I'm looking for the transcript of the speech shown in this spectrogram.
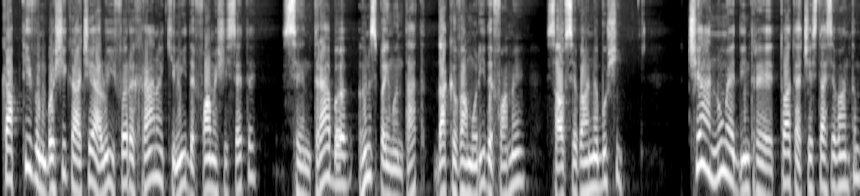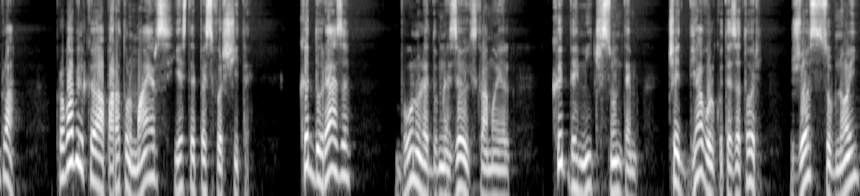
Captiv în bășica aceea lui fără hrană, chinuit de foame și sete, se întreabă înspăimântat dacă va muri de foame sau se va înăbuși. Ce anume dintre toate acestea se va întâmpla? Probabil că aparatul Myers este pe sfârșite. Cât durează? Bunule Dumnezeu, exclamă el, cât de mici suntem, ce diavol cutezători! Jos, sub noi,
